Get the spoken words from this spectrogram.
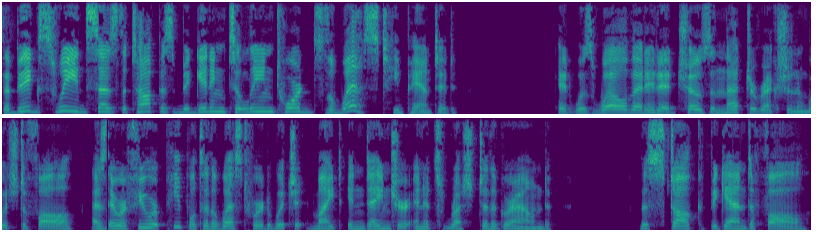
The big Swede says the top is beginning to lean towards the west, he panted. It was well that it had chosen that direction in which to fall, as there were fewer people to the westward which it might endanger in its rush to the ground. The stalk began to fall,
